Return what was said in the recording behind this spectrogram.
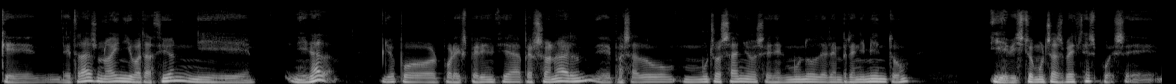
que detrás no hay ni votación ni, ni nada. Yo por, por, experiencia personal he pasado muchos años en el mundo del emprendimiento y he visto muchas veces pues eh,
